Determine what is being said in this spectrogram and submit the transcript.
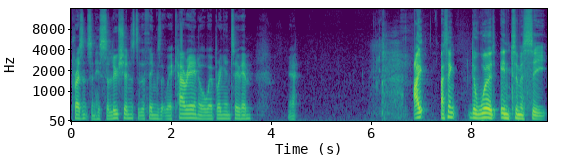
presence and His solutions to the things that we're carrying or we're bringing to Him. Yeah. I I think the word intimacy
